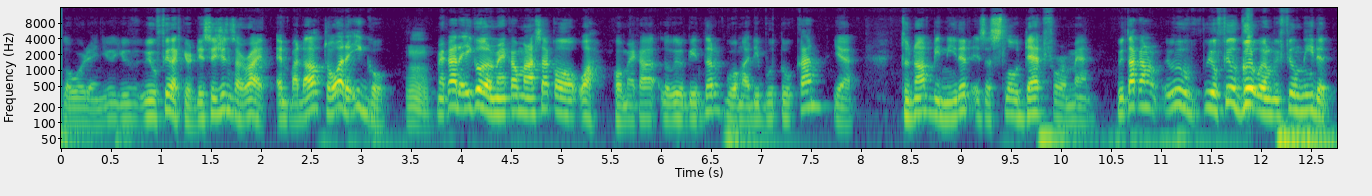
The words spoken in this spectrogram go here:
lower than you. You you feel like your decisions are right. And padahal cowok ada ego. Hmm. Mereka ada ego dan mereka merasa kalau wah, kalau mereka lebih pinter, gua nggak dibutuhkan, ya to not be needed is a slow death for a man. Kita kan we we'll feel good when we feel needed,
